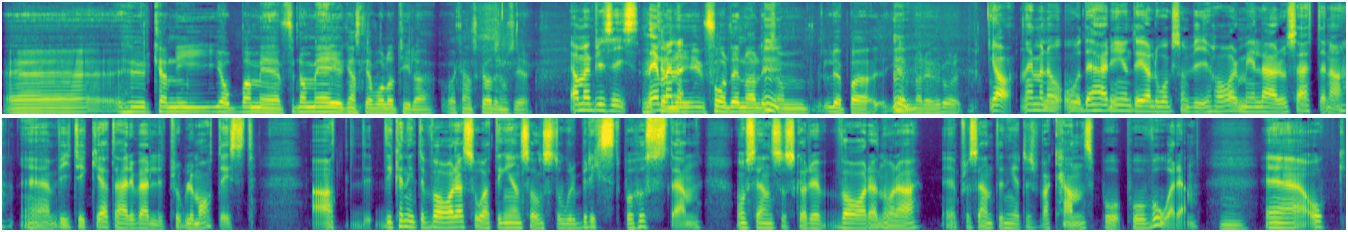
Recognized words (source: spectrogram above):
Eh, hur kan ni jobba med, för de är ju ganska volatila vakansgrader hos er. Ja men precis. Hur nej, kan men, ni få den att liksom mm. löpa jämnare mm. över året? Ja, nej, men, och, och, det här är en dialog som vi har med lärosätena. Eh, vi tycker att det här är väldigt problematiskt. Att det kan inte vara så att det är en sån stor brist på hösten och sen så ska det vara några procentenheters vakans på, på våren. Mm. Eh, och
